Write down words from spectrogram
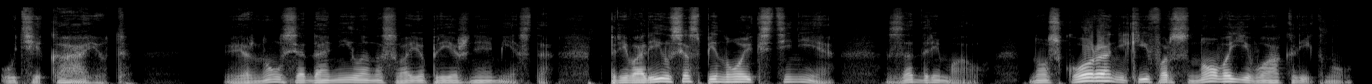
утекают. Вернулся Данила на свое прежнее место. Привалился спиной к стене задремал. Но скоро Никифор снова его окликнул,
